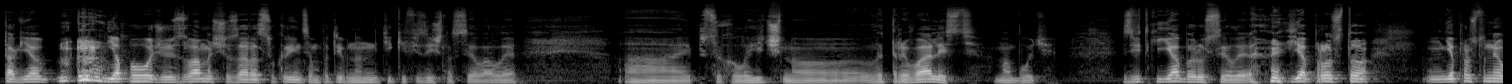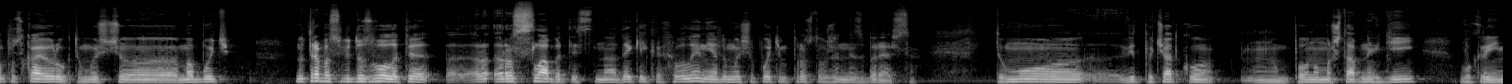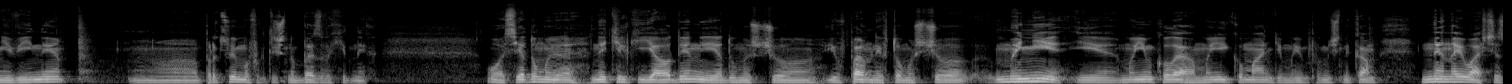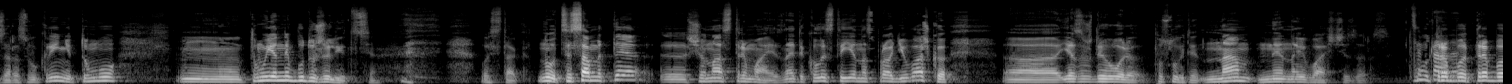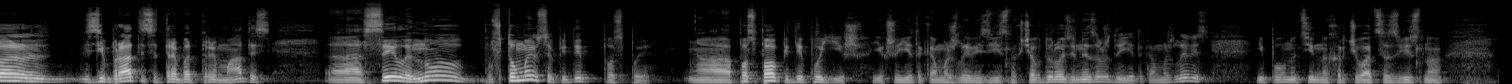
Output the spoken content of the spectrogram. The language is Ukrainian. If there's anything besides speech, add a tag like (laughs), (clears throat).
Так, я, (clears throat) я погоджуюсь з вами, що зараз українцям потрібна не тільки фізична сила, але а, і психологічно витривалість, мабуть. Звідки я беру сили? (laughs) Я просто, я просто не опускаю рук, тому що, мабуть, ну, треба собі дозволити е, розслабитись на декілька хвилин. Я думаю, що потім просто вже не зберешся. Тому е, від початку повномасштабних дій в Україні війни працюємо фактично без вихідних. Ось, я думаю, не тільки я один, і я думаю, що і впевнений в тому, що мені і моїм колегам, моїй команді, моїм помічникам не найважче зараз в Україні. Тому, тому я не буду жалітися. (laughs) Ось так. Ну, це саме те, е, що нас тримає. Знаєте, коли стає насправді важко, е, я завжди говорю: послухайте, нам не найважче зараз. Тому треба, треба зібратися, треба триматись. Е, Сили, ну, втомився, піди поспи. А, Поспав, піди поїж, якщо є така можливість, звісно. Хоча в дорозі не завжди є така можливість, і повноцінно харчуватися, звісно,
